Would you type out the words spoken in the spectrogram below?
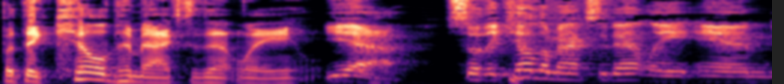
but they killed him accidentally. yeah. So they killed him accidentally, and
